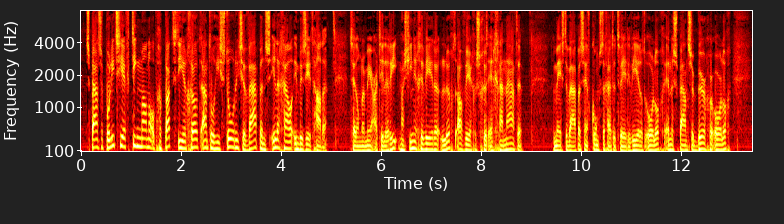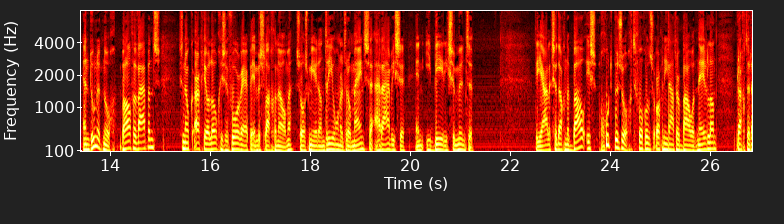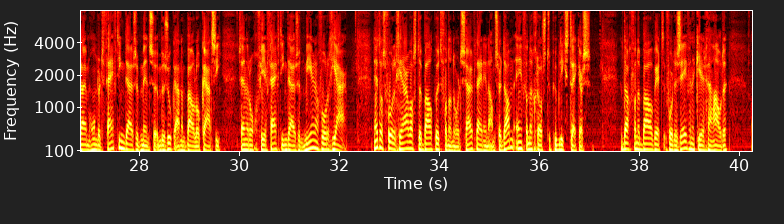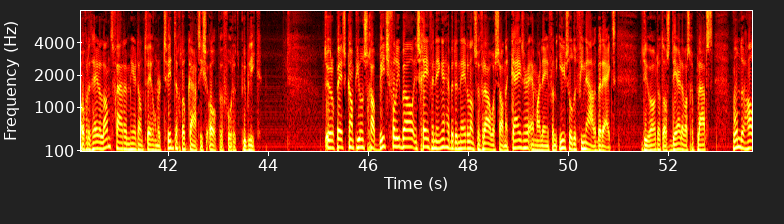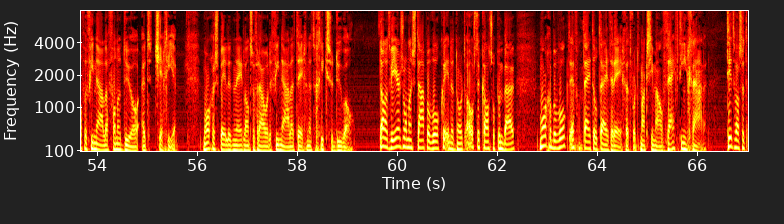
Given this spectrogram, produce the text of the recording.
Spaanse politie heeft 10 mannen opgepakt die een groot aantal historische wapens illegaal in bezit hadden. Het zijn onder meer artillerie, machinegeweren, luchtafweergeschut en granaten. De meeste wapens zijn afkomstig uit de Tweede Wereldoorlog en de Spaanse burgeroorlog en doen het nog. Behalve wapens zijn ook archeologische voorwerpen in beslag genomen, zoals meer dan 300 Romeinse, Arabische en Iberische munten. De jaarlijkse dag van de bouw is goed bezocht. Volgens organisator Bouwend Nederland brachten ruim 115.000 mensen een bezoek aan een bouwlocatie. Zijn er ongeveer 15.000 meer dan vorig jaar. Net als vorig jaar was de bouwput van de Noord-Zuidlijn in Amsterdam een van de grootste publiekstrekkers. De dag van de bouw werd voor de zevende keer gehouden. Over het hele land waren meer dan 220 locaties open voor het publiek. Het Europees kampioenschap beachvolleybal in Scheveningen hebben de Nederlandse vrouwen Sanne Keizer en Marleen van Iersel de finale bereikt. Het duo dat als derde was geplaatst won de halve finale van het duo uit Tsjechië. Morgen spelen de Nederlandse vrouwen de finale tegen het Griekse duo. Dan het weer, zon en stapelwolken in het noordoosten kans op een bui. Morgen bewolkt en van tijd tot tijd regen. Het wordt maximaal 15 graden. Dit was het...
